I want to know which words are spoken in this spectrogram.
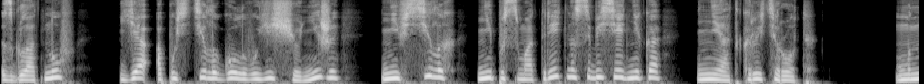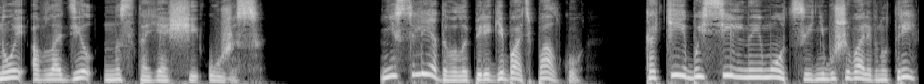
Сглотнув, я опустила голову еще ниже, не в силах ни посмотреть на собеседника, ни открыть рот. Мной овладел настоящий ужас. Не следовало перегибать палку. Какие бы сильные эмоции ни бушевали внутри,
